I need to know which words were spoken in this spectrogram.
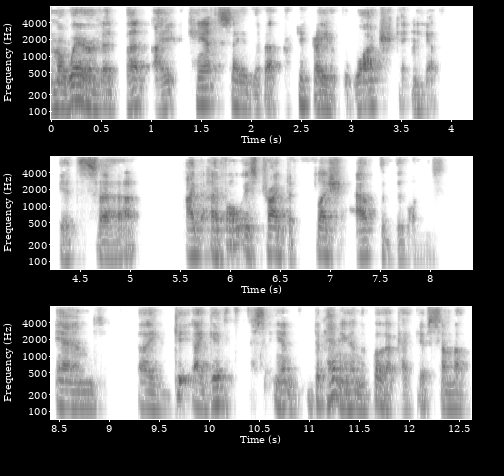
I'm aware of it, but I can't say that I particularly have watched any of it. It's, uh, I've, I've, always tried to flesh out the villains and I, I give, you know, depending on the book, I give some of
